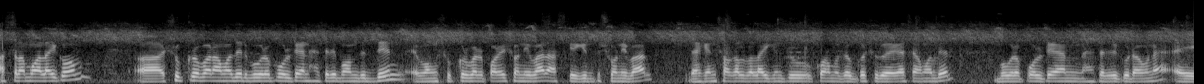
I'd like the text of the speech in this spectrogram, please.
আসসালামু আলাইকুম। শুক্রবার আমাদের বগুড়া পোল্ট্রি অ্যান্ড হ্যাচারি বন্ধের দিন এবং শুক্রবার পরে শনিবার, আজকে কিন্তু শনিবার। দেখেন, সকালবেলায় কিন্তু কর্মযজ্ঞ শুরু হয়ে গেছে আমাদের বগুড়া পোল্ট্রি অ্যান্ড হ্যাচারির গোডাউনে। এই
